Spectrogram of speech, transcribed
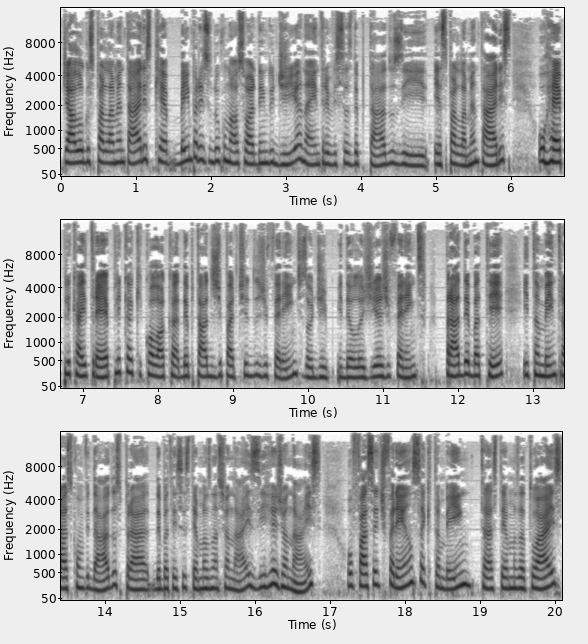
diálogos parlamentares, que é bem parecido com o nosso Ordem do Dia, né? Entrevistas deputados e ex-parlamentares. O réplica e tréplica, que coloca deputados de partidos diferentes ou de ideologias diferentes para debater e também traz convidados para debater sistemas nacionais e regionais. O Faça a Diferença, que também traz temas atuais.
